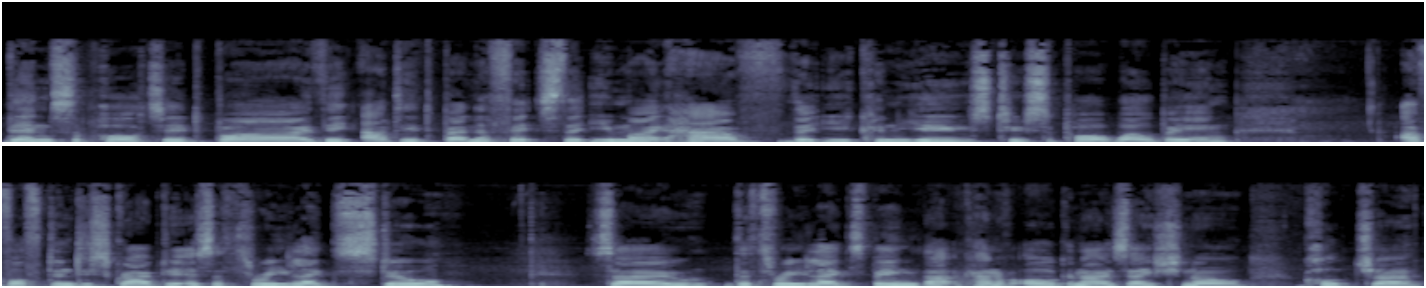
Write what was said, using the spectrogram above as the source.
then supported by the added benefits that you might have that you can use to support well-being. I've often described it as a three-legged stool. So the three legs being that kind of organisational culture,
